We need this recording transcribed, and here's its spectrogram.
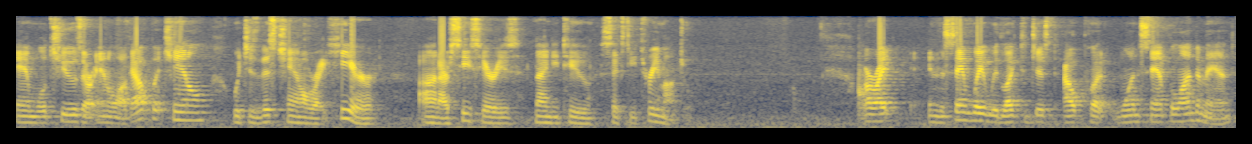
and we'll choose our analog output channel, which is this channel right here on our C-Series 9263 module. All right, in the same way, we'd like to just output one sample on demand.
